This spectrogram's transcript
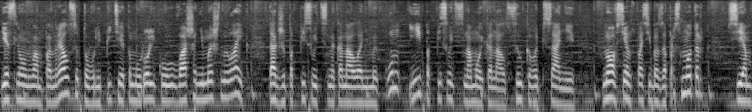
Если он вам понравился, то влепите этому ролику ваш анимешный лайк. Также подписывайтесь на канал Аниме Кун и подписывайтесь на мой канал, ссылка в описании. Ну а всем спасибо за просмотр, всем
